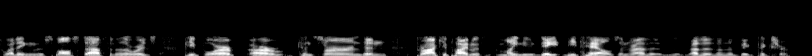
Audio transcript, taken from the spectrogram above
sweating the small stuff. In other words, people are are concerned and preoccupied with minute de- details and rather rather than the big picture.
